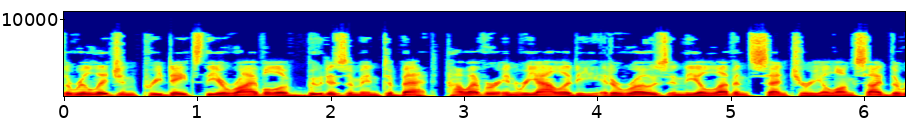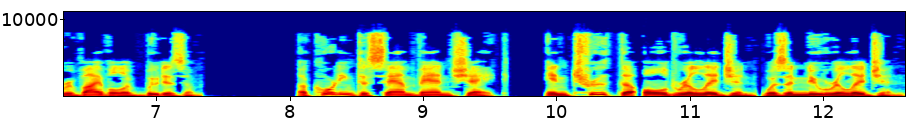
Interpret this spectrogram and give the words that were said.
the religion predates the arrival of Buddhism in Tibet, however in reality it arose in the 11th century alongside the revival of Buddhism. According to Sam Van Schaik, "...in truth the old religion was a new religion."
